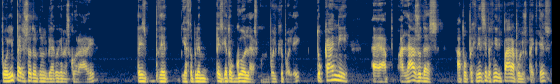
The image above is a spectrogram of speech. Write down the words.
πολύ περισσότερο από τον Ολυμπιακό για να σκοράρει. Παίζει, γι' αυτό που λέμε, παίζει για τον γκολ, ας πούμε, πολύ πιο πολύ. Το κάνει ε, αλλάζοντας από παιχνίδι σε παιχνίδι πάρα πολλούς παίκτες.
